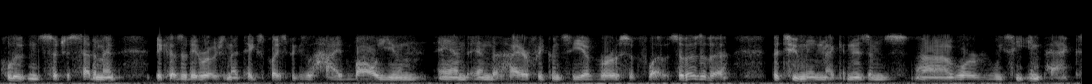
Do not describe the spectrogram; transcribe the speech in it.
pollutants such as sediment because of the erosion that takes place because of the high volume and and the higher frequency of erosive flows. So those are the the two main mechanisms uh, where we see impacts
